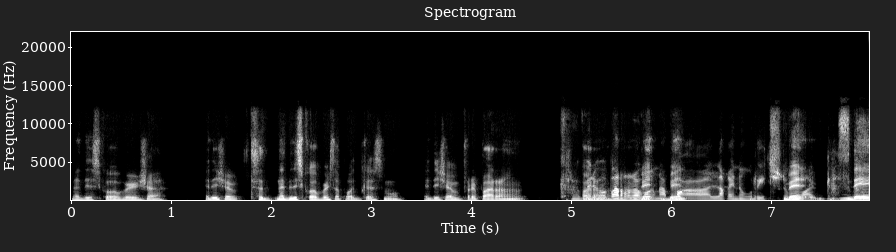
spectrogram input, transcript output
na-discover siya, edi siya, sa, na-discover sa podcast mo, edi syempre parang, Grabe parang naman, parang namang ben- napakalaki ng reach ng ben- podcast. hindi,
